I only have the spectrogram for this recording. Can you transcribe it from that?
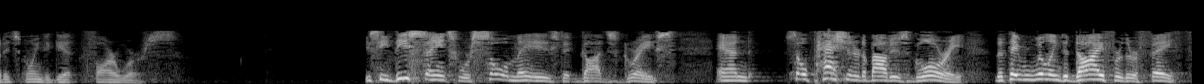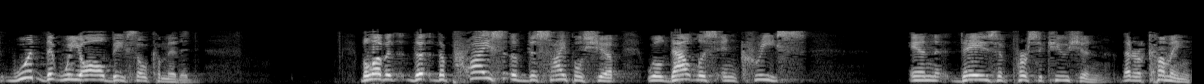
but it's going to get far worse. You see, these saints were so amazed at God's grace and so passionate about His glory that they were willing to die for their faith. Would that we all be so committed. Beloved, the, the price of discipleship will doubtless increase in days of persecution that are coming,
